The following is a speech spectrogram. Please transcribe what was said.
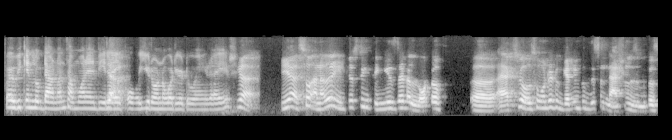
where we can look down on someone and be Yeah. like oh you don't know what you're doing right Yeah. Yeah. So another interesting thing is that a lot of uh, I actually also wanted to get into this in nationalism because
